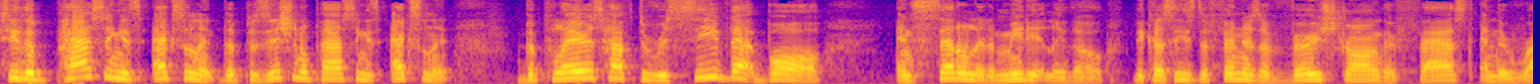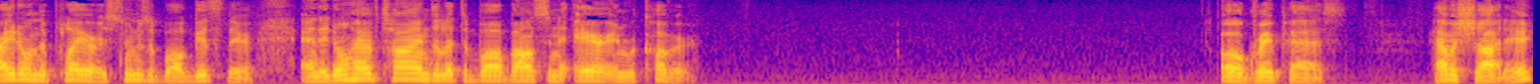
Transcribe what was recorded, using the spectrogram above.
See, the passing is excellent. The positional passing is excellent. The players have to receive that ball and settle it immediately, though, because these defenders are very strong, they're fast, and they're right on the player as soon as the ball gets there. And they don't have time to let the ball bounce in the air and recover. Oh, great pass. Have a shot, eh?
